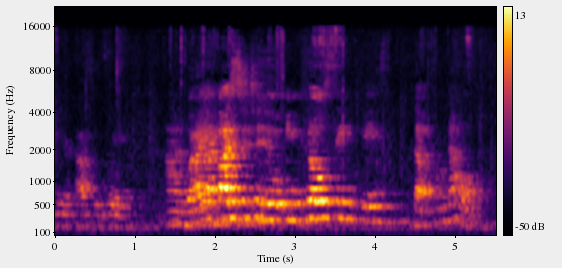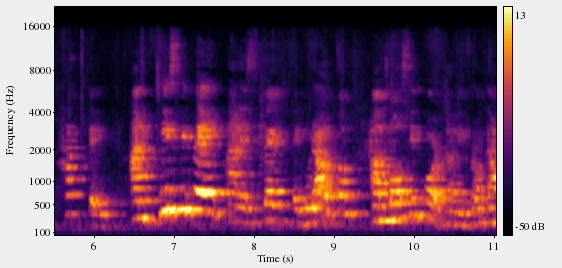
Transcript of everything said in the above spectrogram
here has a dream. And what I advise you to do in closing is that from now on, have faith, anticipate and expect a good outcome, and most importantly, from now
